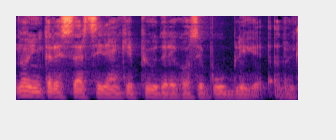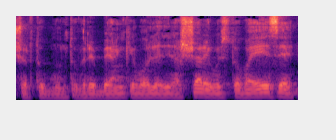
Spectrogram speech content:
non interessarsi neanche più delle cose pubbliche ad un certo punto, verrebbe anche voglia di lasciare questo paese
